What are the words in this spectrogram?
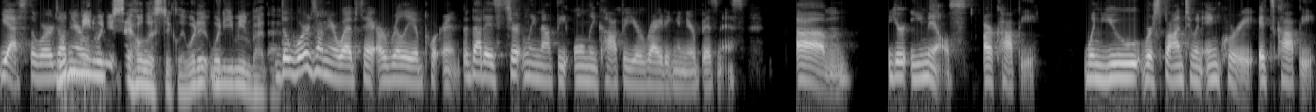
Yes, the words what on your. What do you mean when you say holistically? What do, what do you mean by that? The words on your website are really important, but that is certainly not the only copy you're writing in your business. Um, your emails are copy. When you respond to an inquiry, it's copy.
